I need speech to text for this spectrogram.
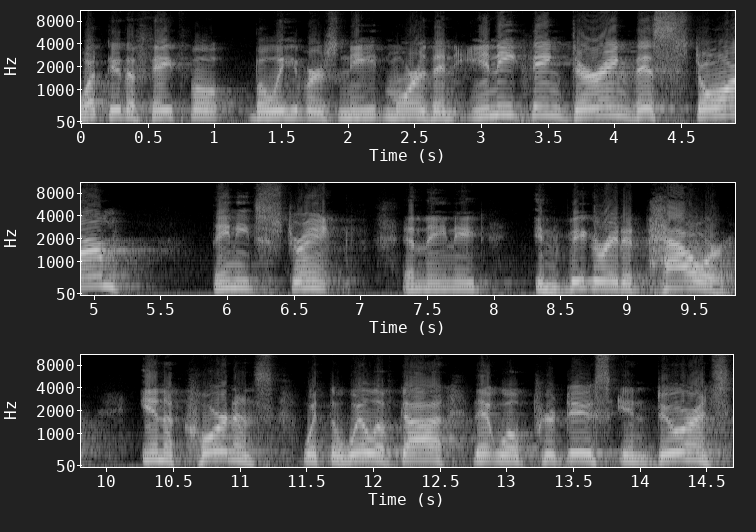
What do the faithful believers need more than anything during this storm? They need strength and they need invigorated power in accordance with the will of God that will produce endurance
